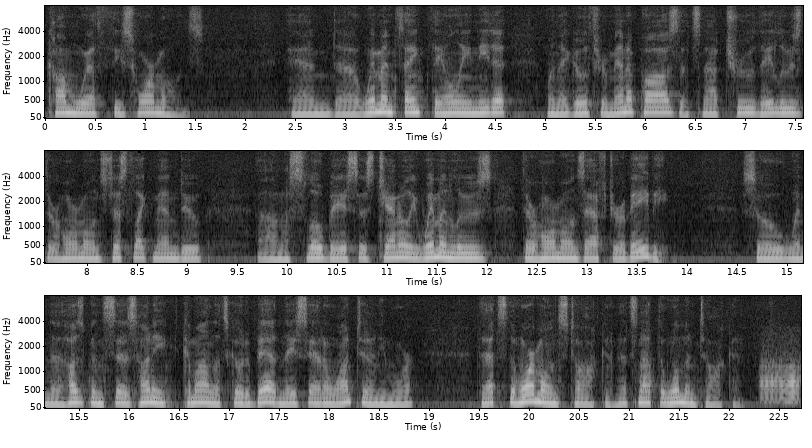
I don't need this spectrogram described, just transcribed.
come with these hormones. And uh, women think they only need it when they go through menopause. That's not true. They lose their hormones just like men do on a slow basis. Generally, women lose their hormones after a baby. So when the husband says, honey, come on, let's go to bed, and they say, I don't want to anymore, that's the hormones talking. That's not the woman talking. Uh-huh.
